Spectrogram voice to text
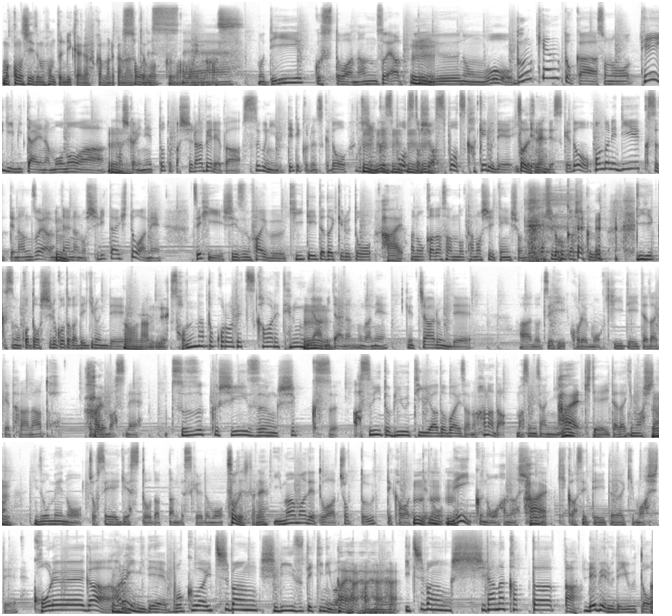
まあ、このシーズンも本当に理解が深まるかなと僕は思います。もう DX とは何ぞやっていうのを文献とかその定義みたいなものはうん。確かにネットとか調べればすぐに出てくるんですけどん。シンクスポーツとしてはスポーツかけるで言ってるんですけど本当に DX って何ぞやみたいなのを知りたい人はねぜひシーズン5聞いていただけるとはい。あの岡田さんの楽しいテンションで面白おかしく DX のことを知ることができるんでそうなんです。そんなところで使われてるんやうん。みたいなのがね、めっちゃあるんであのぜひこれも聞いていただけたらなと思いますね。続くシーズン6アスリートビューティーアドバイザーの花田真澄さんにはい。来ていただきました、うん。2度目の女性ゲストだったんですけれどもそうでしたね。今までとはちょっと打って変わってのメイクのお話をはい。聞かせていただきましてこれがある意味で僕は一番シリーズ的には一番知らなかったあ。レベルで言うと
